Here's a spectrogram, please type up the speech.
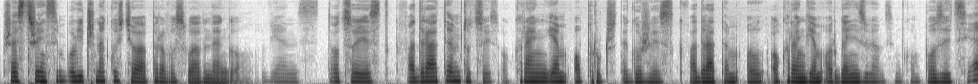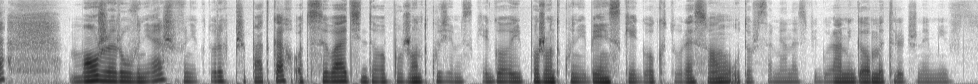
przestrzeń symboliczna Kościoła prawosławnego. Więc to, co jest kwadratem, to, co jest okręgiem, oprócz tego, że jest kwadratem, okręgiem organizującym kompozycję, może również w niektórych przypadkach odsyłać do porządku ziemskiego i porządku niebiańskiego, które są utożsamiane z figurami geometrycznymi w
